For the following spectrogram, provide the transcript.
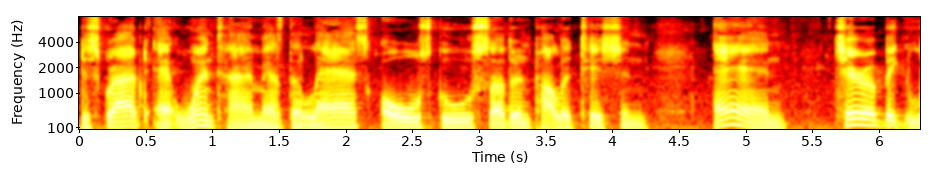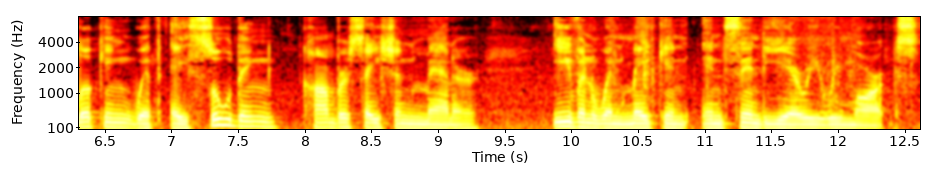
Described at one time as the last old school Southern politician and cherubic looking with a soothing conversation manner, even when making incendiary remarks.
